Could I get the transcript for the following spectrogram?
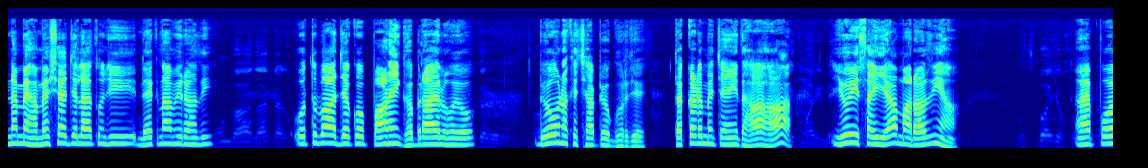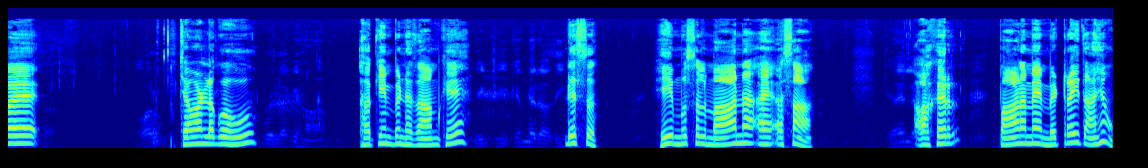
इन में हमेशह जे लाइ तुंहिंजी नेकनामी रहंदी उतबा जेको पाण ई घबरायल हुयो ॿियो उनखे छा पियो घुरिजे तकड़ि में चयाईं त हा हा इहो ई सही आहे मां राज़ी हा ऐं चवणु लॻो हू हकीम बिन हज़ाम खे ॾिस हीअ मुसलमान ऐं असां आख़िर पाण में मिट ई त आहियूं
